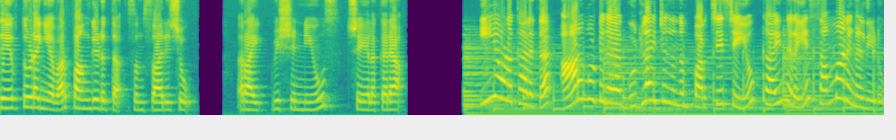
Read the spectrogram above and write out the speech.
ദേവ് തുടങ്ങിയവർ പങ്കെടുത്ത് സംസാരിച്ചു. Right vision news Chelakkara. ഈ ഓണക്കാലത്ത് ആറങ്ങോട്ടുകര ഗുഡ് ലൈറ്റിൽ നിന്നും പർച്ചേസ് ചെയ്യൂ കൈനിറയെ സമ്മാനങ്ങൾ നേടൂ.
